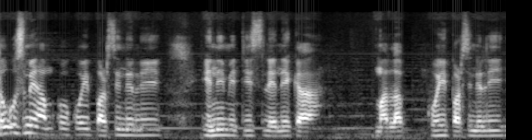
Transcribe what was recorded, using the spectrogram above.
तो उसमें हमको कोई पर्सनली इनिमिटीज लेने का मतलब कोई पर्सनली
